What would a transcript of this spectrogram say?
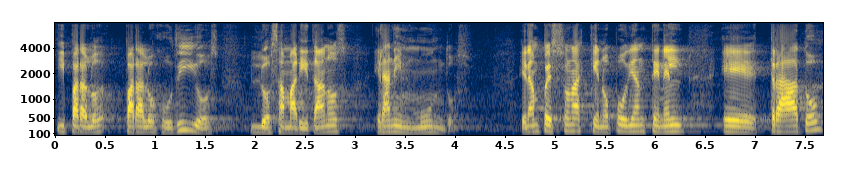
Y para los, para los judíos, los samaritanos eran inmundos. Eran personas que no podían tener eh, trato,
